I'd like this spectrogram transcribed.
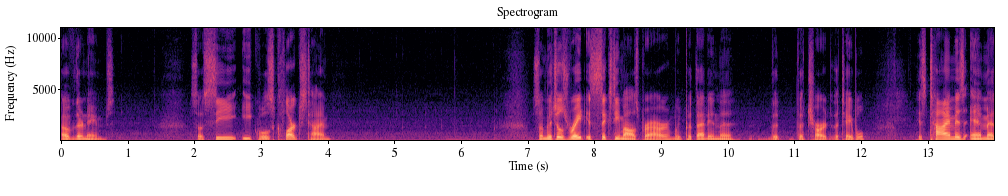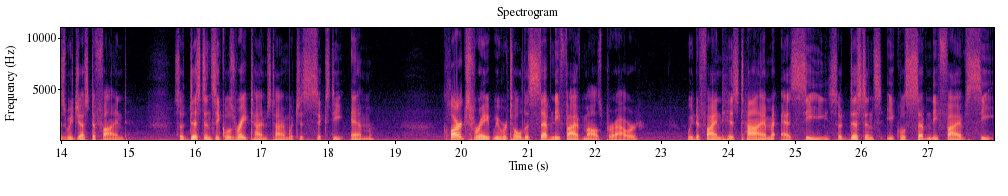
of their names. So C equals Clark's time. So Mitchell's rate is 60 miles per hour. And we put that in the, the, the chart, the table. His time is m, as we just defined. So distance equals rate times time, which is 60m. Clark's rate, we were told, is 75 miles per hour. We defined his time as c, so distance equals 75c.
